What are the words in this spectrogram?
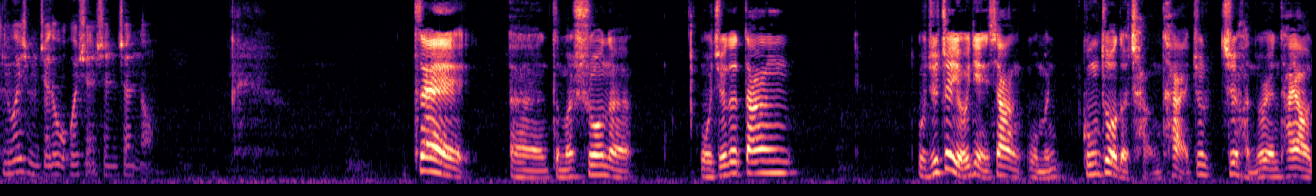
你为什么觉得我会选深圳呢？在呃，怎么说呢？我觉得，当我觉得这有一点像我们工作的常态，就就是很多人他要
